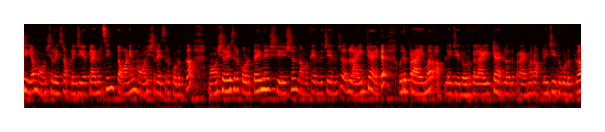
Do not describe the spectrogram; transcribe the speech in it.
ചെയ്യുക മോയ്സ്ചറൈസർ അപ്ലൈ ചെയ്യുക. ക്ലൻസിങ് ടോണിങ് മോയ്സ്ചറൈസർ കൊടുക്കുക. മോയ്സ്ചറൈസർ കൊടുത്തതിന് ശേഷം നമുക്ക് എന്ത് ചെയ്യുന്നത് വെച്ചാൽ ഒരു ലൈറ്റായിട്ട് ഒരു പ്രൈമർ അപ്ലൈ ചെയ്ത് കൊടുക്കുക. ലൈറ്റായിട്ടുള്ള ഒരു പ്രൈമർ അപ്ലൈ ചെയ്ത് കൊടുക്കുക.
